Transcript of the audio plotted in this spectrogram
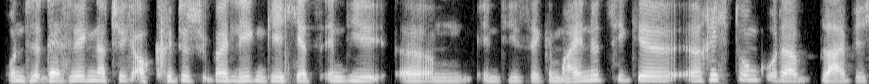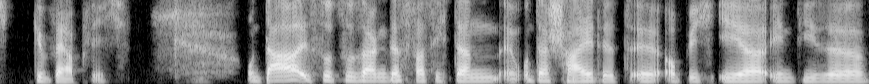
Und deswegen natürlich auch kritisch überlegen, gehe ich jetzt in die ähm, in diese gemeinnützige äh, Richtung oder bleibe ich gewerblich? Und da ist sozusagen das, was sich dann äh, unterscheidet, äh, ob ich eher in diese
